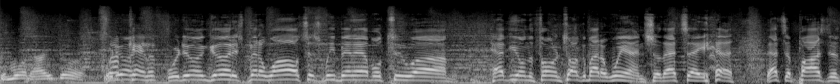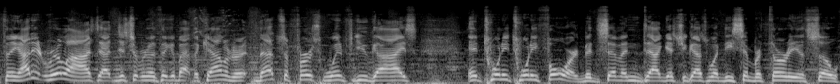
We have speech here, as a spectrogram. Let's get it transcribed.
Good morning. How you doing? What's We're up, doing, Khalif? We're doing good. It's been a while since we've been able to uh, have you on the phone and talk about a win. So that's a uh, that's a positive thing. I didn't realize that. Just didn't really think about the calendar. That's the first win for you guys in 2024. It's been seven. I guess you guys went December 30th. So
